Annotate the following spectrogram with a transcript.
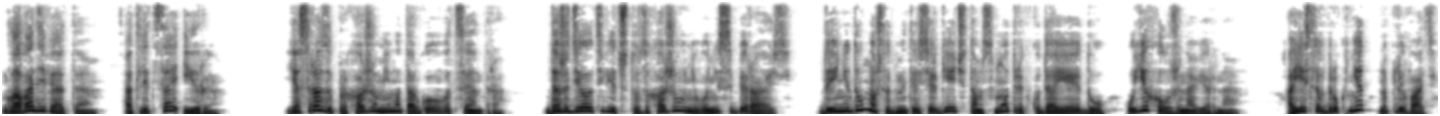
Глава девятая. От лица Иры. Я сразу прохожу мимо торгового центра. Даже делать вид, что захожу в него, не собираюсь. Да и не думаю, что Дмитрий Сергеевич там смотрит, куда я иду. Уехал уже, наверное. А если вдруг нет, наплевать.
